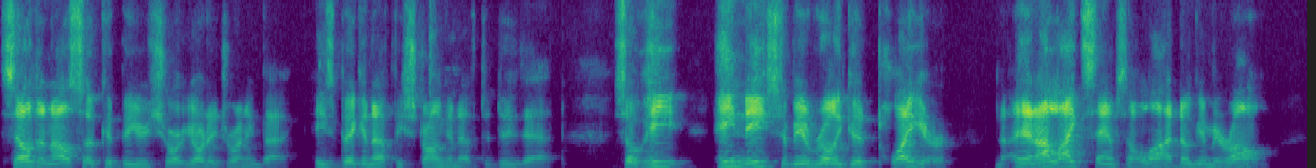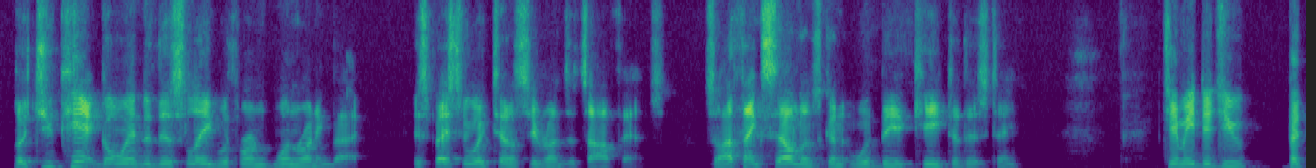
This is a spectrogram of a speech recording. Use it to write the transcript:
Seldon also could be your short yardage running back. He's big enough, he's strong enough to do that. So he he needs to be a really good player. And I like Sampson a lot. Don't get me wrong, but you can't go into this league with one, one running back, especially the way Tennessee runs its offense. So I think Seldon's going to would be a key to this team. Jimmy, did you? But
